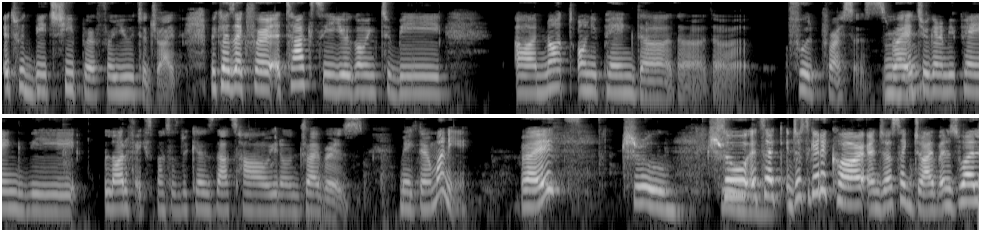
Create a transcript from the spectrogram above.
it would be cheaper for you to drive because like for a taxi you're going to be uh, not only paying the the, the food prices right you're going to be paying the a lot of expenses because that's how you know drivers make their money right True. so it's like just get a car and just like drive and as well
